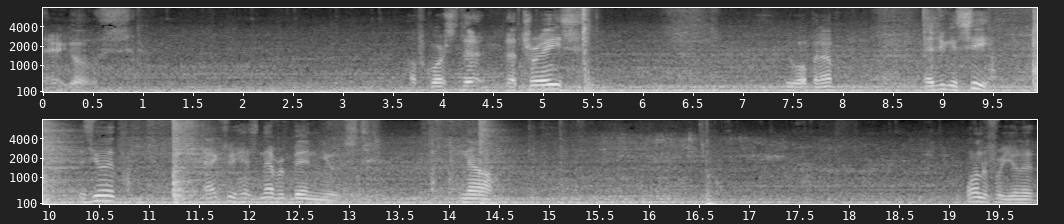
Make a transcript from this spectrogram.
there it goes. Of course, the, the trays you open up. As you can see, this unit actually has never been used. Now, wonderful unit.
